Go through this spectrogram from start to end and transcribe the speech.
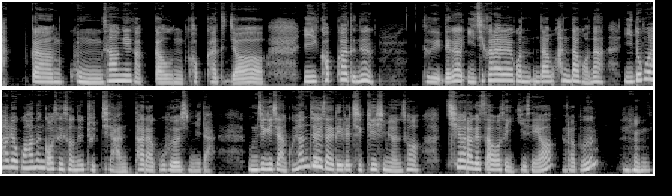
약간 공상에 가까운 컵 카드죠. 이 컵 카드는 그 내가 이직을 하려고 한다 한다거나 이동을 하려고 하는 것에서는 좋지 않다라고 보여집니다. 움직이지 않고 현재의 자리를 지키시면서 치열하게 싸워서 이기세요, 여러분.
